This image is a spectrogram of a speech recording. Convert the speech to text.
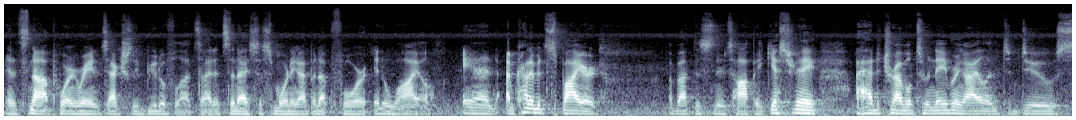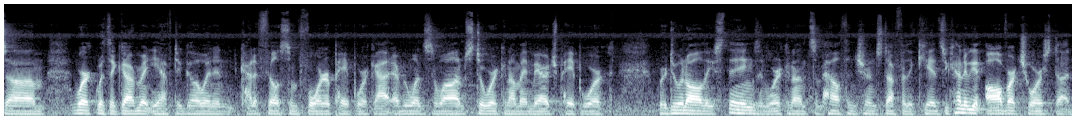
And it's not pouring rain, it's actually beautiful outside. It's the nicest morning I've been up for in a while. And I'm kind of inspired about this new topic. Yesterday, I had to travel to a neighboring island to do some work with the government. You have to go in and kind of fill some foreigner paperwork out every once in a while. I'm still working on my marriage paperwork. We're doing all these things and working on some health insurance stuff for the kids. We kind of get all of our chores done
